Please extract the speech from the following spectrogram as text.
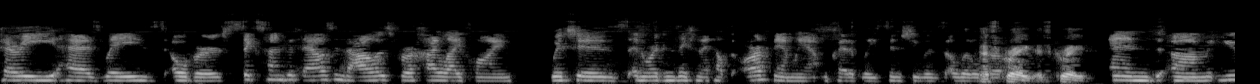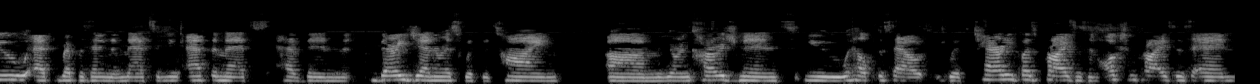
Perry has raised over $600,000 for High Lifeline, which is an organization that helped our family out incredibly since she was a little That's girl. great. That's great. And um, you, at representing the Mets, and you at the Mets have been very generous with your time, um, your encouragement. You helped us out with charity buzz prizes and auction prizes, and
